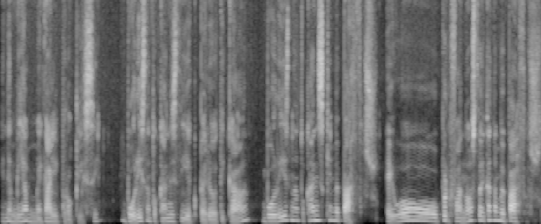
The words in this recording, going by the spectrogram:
Είναι μια μεγάλη πρόκληση. Μπορείς να το κάνεις διεκπαιρεωτικά, μπορείς να το κάνεις και με πάθος. Εγώ προφανώς το έκανα με πάθος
